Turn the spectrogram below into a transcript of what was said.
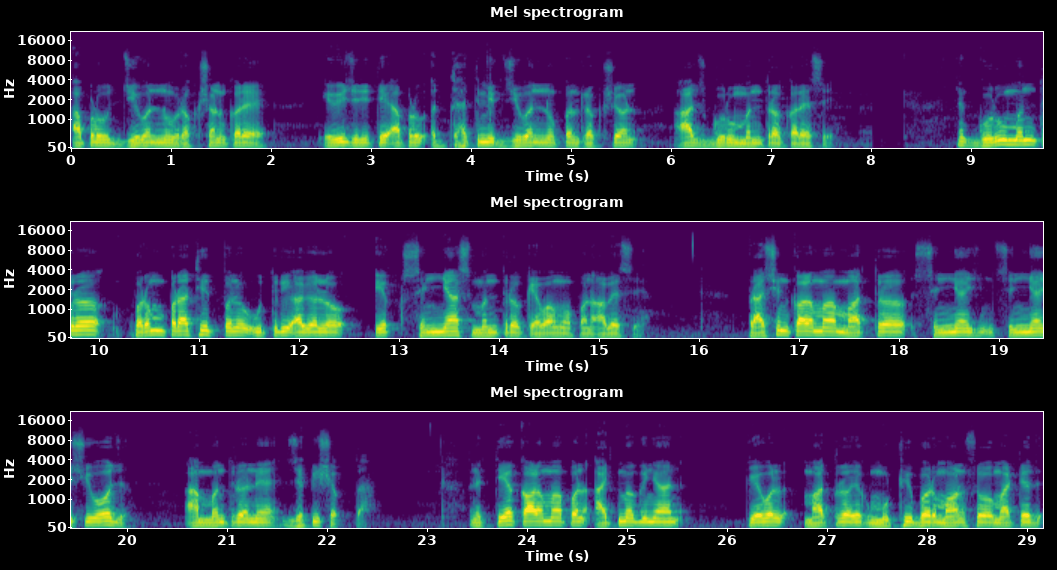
આપણું જીવનનું રક્ષણ કરે, એવી જ રીતે આપણું આધ્યાત્મિક જીવનનું પણ રક્ષણ આ જ ગુરુ મંત્ર કરે છે. ને ગુરુ મંત્ર પરંપરાથી જ પણ ઉતરી આવેલો એક સંન્યાસ મંત્ર કહેવામાં પણ આવે છે. પ્રાચીન કાળમાં માત્ર સંન્યાસી, સંન્યાસીઓ જ આ મંત્રને જપી શકતા. અને તે કાળમાં પણ આત્મજ્ઞાન કેવલ માત્ર એક મુઠ્ઠીભર માણસો માટે જ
